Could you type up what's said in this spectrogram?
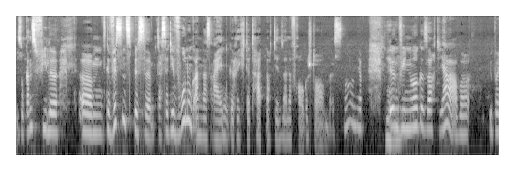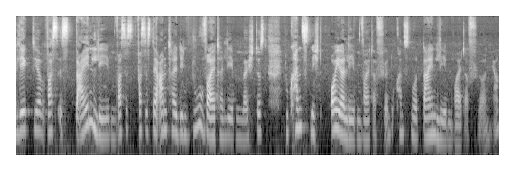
so ganz viele ähm, Gewissensbisse, dass er die Wohnung anders eingerichtet hat, nachdem seine Frau gestorben ist. Ne? Und ich habe ja. irgendwie nur gesagt, ja, aber überleg dir, was ist dein Leben? Was ist, was ist der Anteil, den du weiterleben möchtest? Du kannst nicht euer Leben weiterführen. Du kannst nur dein Leben weiterführen, ja.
